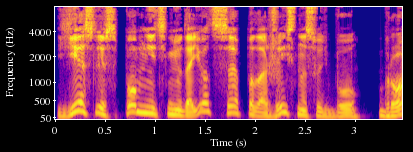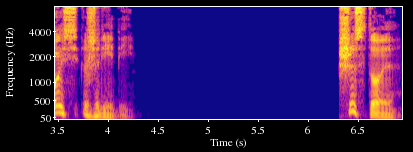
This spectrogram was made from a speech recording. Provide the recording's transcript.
Если вспомнить не удается, положись на судьбу, брось жребий. Шестое.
